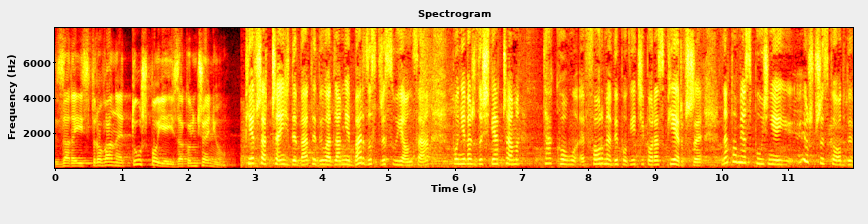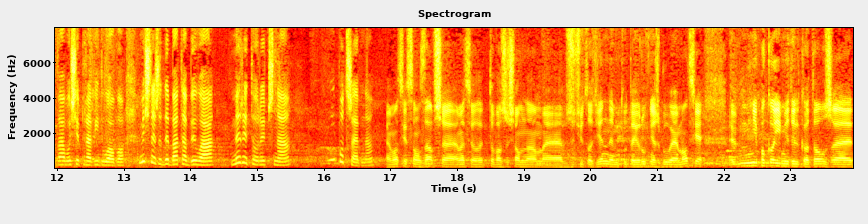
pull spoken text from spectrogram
zarejestrowane tuż po jej zakończeniu. Pierwsza część debaty była dla mnie bardzo stresująca, ponieważ doświadczam taką formę wypowiedzi po raz pierwszy. Natomiast później już wszystko odbywało się prawidłowo. Myślę, że debata była merytoryczna i potrzebna. Emocje są zawsze, emocje towarzyszą nam e, w życiu codziennym. Tutaj również były emocje. E, Niepokoi mnie tylko to, że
